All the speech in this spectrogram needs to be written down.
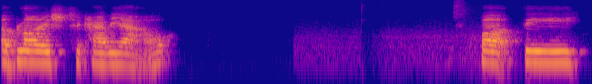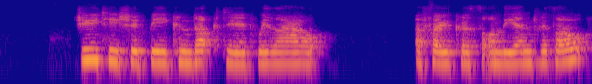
obliged to carry out, but the duty should be conducted without a focus on the end result.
